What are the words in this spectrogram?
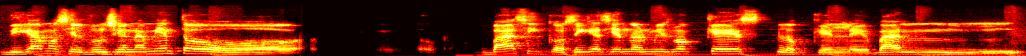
digamos, si el funcionamiento básico sigue siendo el mismo, ¿qué es lo que le van,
